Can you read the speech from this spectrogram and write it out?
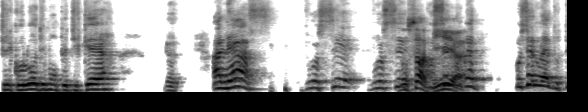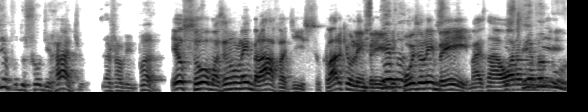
tricolor de Montpellier. Aliás, você, você não sabia. Você não, é, você não, é, do tempo do show de rádio da Jovem Pan? Eu sou, mas eu não lembrava disso. Claro que eu lembrei. Estevam, Depois eu lembrei, mas na hora Estevam, não...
